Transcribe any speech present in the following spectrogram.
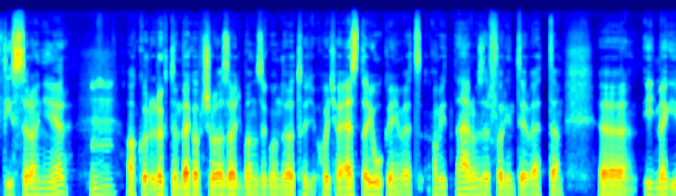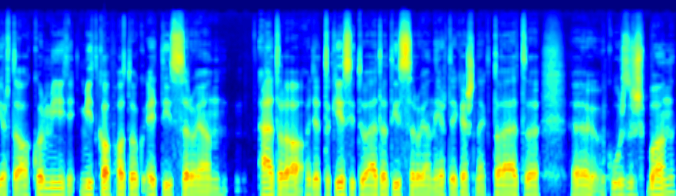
tízszer annyiért, uh-huh. akkor rögtön bekapcsol az agyban az a gondolat, hogy hogyha ezt a jó könyvet, amit 3000 forintért vettem, így megírta, akkor mi, mit kaphatok egy tízszer olyan általa, vagy a készítő által tízszer olyan értékesnek talált kurzusban,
